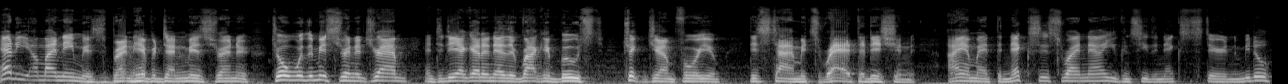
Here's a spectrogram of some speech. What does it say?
Howdy, y'all. My name is Brunt Hipperton, Miss Trainer, Joel with the Miss Trainer Tribe, and today I got another Rocket Boost trick jump for you. This time it's Wrath Edition. I am at the Nexus right now. You can see the Nexus there in the middle,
